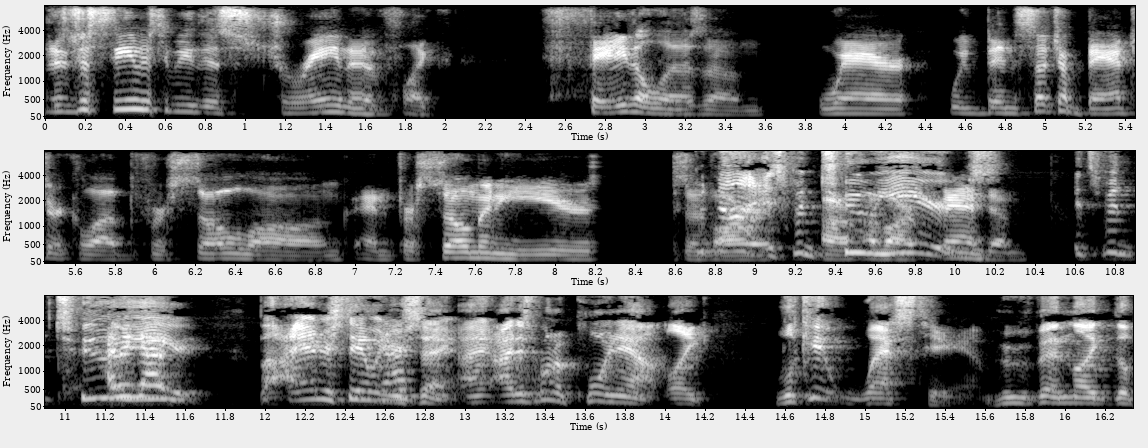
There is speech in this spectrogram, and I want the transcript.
there just seems to be this strain of like fatalism where we've been such a banter club for so long and for so many years. Of no, our, it's been two our years. fandom. It's been two I mean, I- years. but I understand what you're saying. I, I just want to point out, like, look at West Ham, who've been like the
